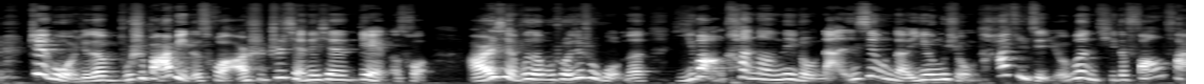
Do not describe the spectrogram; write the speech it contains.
这个我觉得不是芭比的错，而是之前那些电影的错。而且不得不说，就是我们以往看到的那种男性的英雄，他去解决问题的方法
